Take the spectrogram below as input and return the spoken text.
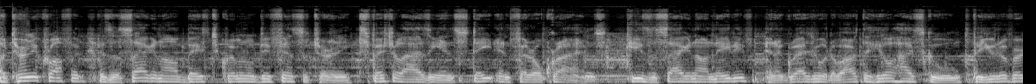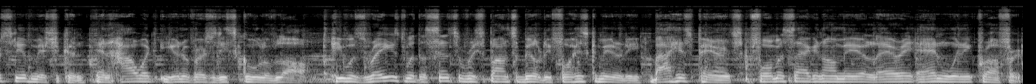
Attorney Crawford is a Saginaw-based criminal defense attorney specializing in state and federal crimes. He's a Saginaw native and a graduate of Arthur Hill High School, the University of Michigan, and Howard University School of Law. He was raised with a sense of responsibility for his community by his parents, former Saginaw Mayor Larry and Winnie Crawford.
